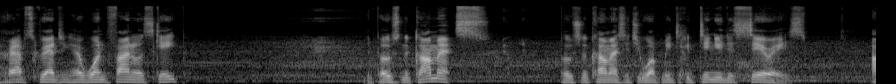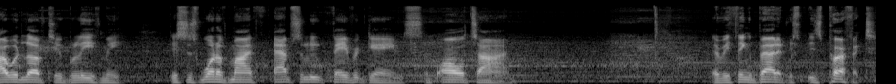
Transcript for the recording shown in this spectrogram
Perhaps granting her one final escape? Then post in the comments. Post in the comments that you want me to continue this series. I would love to, believe me. This is one of my absolute favorite games of all time. Everything about it is, perfect.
